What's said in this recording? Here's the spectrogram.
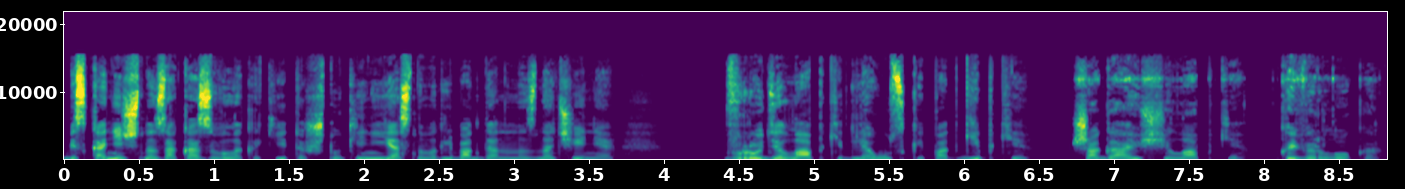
Бесконечно заказывала какие-то штуки неясного для Богдана назначения, вроде лапки для узкой подгибки, шагающей лапки, каверлока.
